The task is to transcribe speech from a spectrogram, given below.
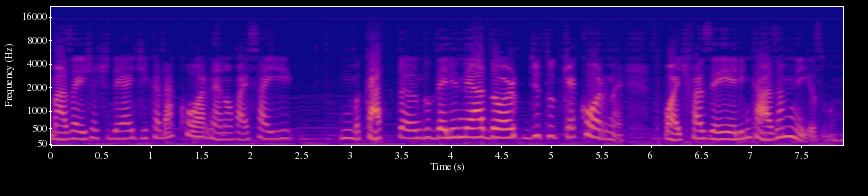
Mas aí já te dei a dica da cor, né? Não vai sair catando delineador de tudo que é cor, né? Tu pode fazer ele em casa mesmo.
